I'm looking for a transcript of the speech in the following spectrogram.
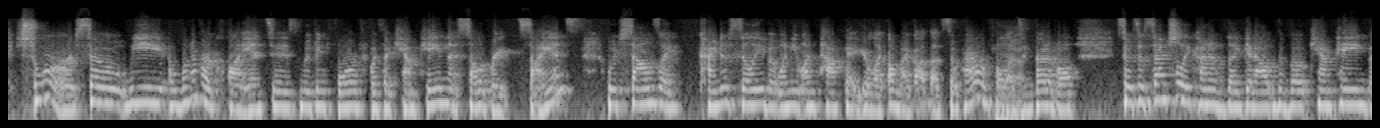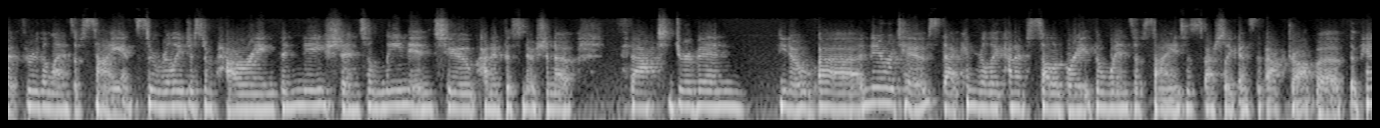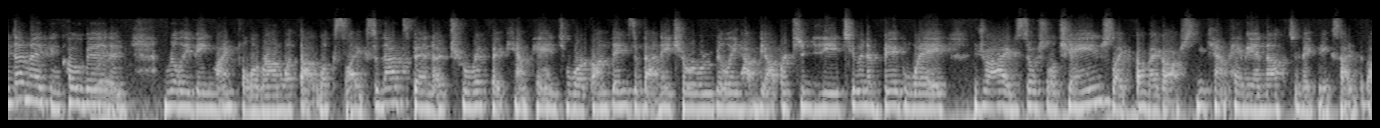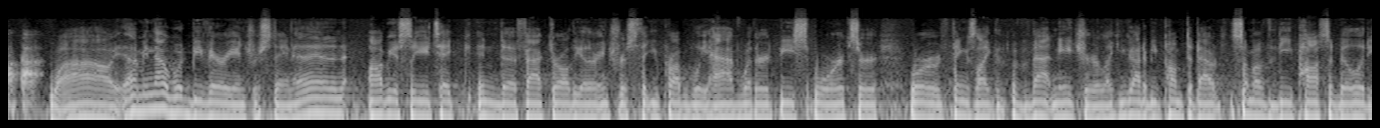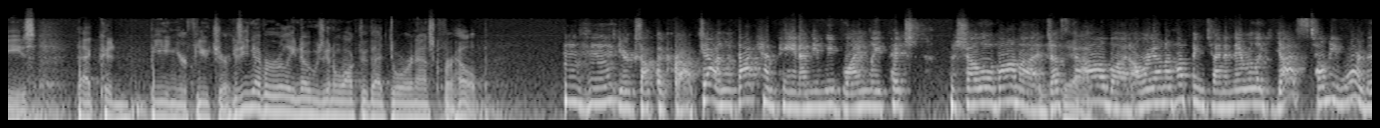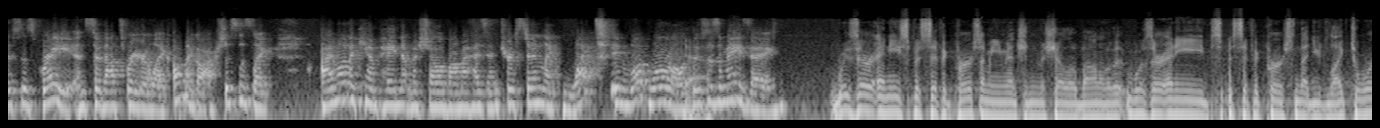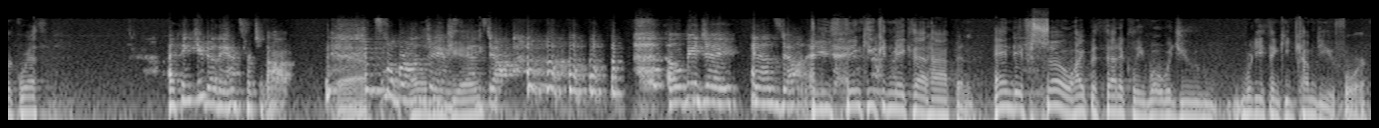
Sure. So we one of our clients is moving forward with a campaign that celebrates science, which sounds like kind of silly, but when you unpack it, you're like, oh my God, that's so powerful. Yeah. That's incredible. So it's essentially kind of the get out the vote campaign, but through the lens of science. So really just empowering the nation to lean into kind of this notion of fact driven you know, uh, narratives that can really kind of celebrate the wins of science, especially against the backdrop of the pandemic and COVID, right. and really being mindful around what that looks like. So that's been a terrific campaign to work on things of that nature, where we really have the opportunity to, in a big way, drive social change. Like, oh my gosh, you can't pay me enough to make me excited about that. Wow, I mean that would be very interesting, and obviously you take into factor all the other interests that you probably have, whether it be sports or or things like that that nature. Like you got to be pumped about some of the possibilities that could be in your future because you never really know who's going to walk through that door and ask for help. Mm-hmm. You're exactly correct. Yeah, and with that campaign, I mean, we blindly pitched Michelle Obama and Jessica yeah. Alba and Arianna Huffington, and they were like, "Yes, tell me more. This is great." And so that's where you're like, "Oh my gosh, this is like." I'm on a campaign that Michelle Obama has interest in. Like, what? In what world? Yeah. This is amazing. Was there any specific person? I mean, you mentioned Michelle Obama, but was there any specific person that you'd like to work with? I think you know the answer to that. Yeah. it's LeBron LBJ? James, hands down. LBJ, hands down. Do you day. think you can make that happen? And if so, hypothetically, what would you? What do you think he'd come to you for?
